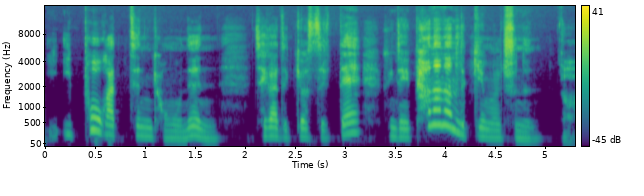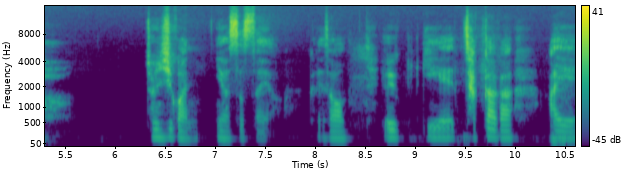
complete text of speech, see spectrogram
이- 이포 같은 경우는 제가 느꼈을 때 굉장히 편안한 느낌을 주는 아, 전시관이었었어요. 그래서 여기에 작가가 아예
